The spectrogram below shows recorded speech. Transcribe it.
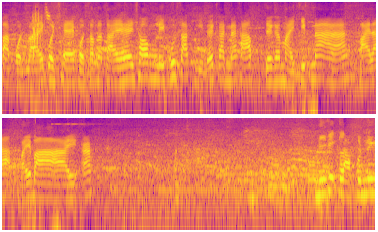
ฝากกดไลค์ กดแชร์ กดซับสไครต์ให้ช่องลิกุซากิด้วยกันนะครับ เจอกันใหม่คลิปหน้านะ ไปละบายบายอะมีเด็กหลับคนนึง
